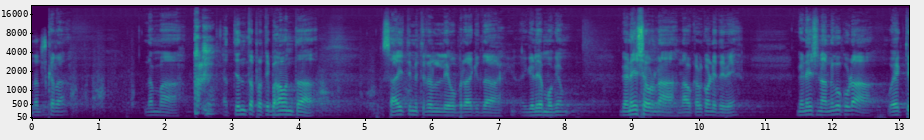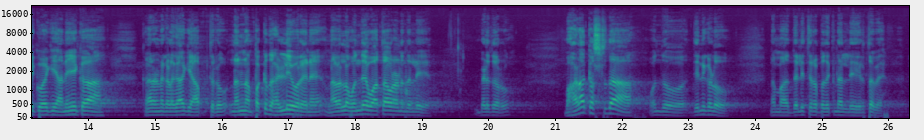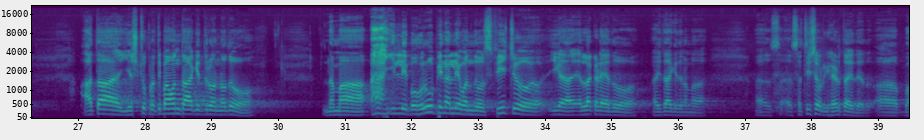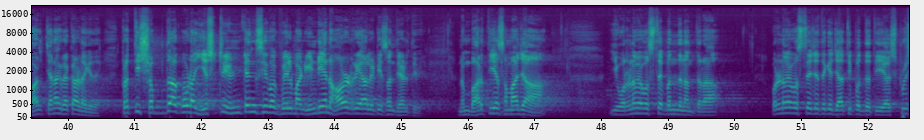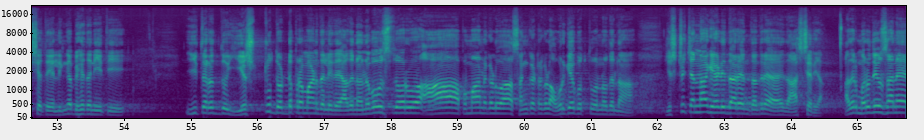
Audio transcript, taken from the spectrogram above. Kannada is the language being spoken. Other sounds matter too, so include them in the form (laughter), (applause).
ನಮಸ್ಕಾರ. ನಮ್ಮ ಅತ್ಯಂತ ಪ್ರತಿಭಾವಂತ ಸಾಹಿತ್ಯ ಮಿತ್ರರಲ್ಲಿ ಒಬ್ಬರಾಗಿದ್ದ ಗೆಳೆಯ ಮೊಗ ಗಣೇಶ್ ಅವ್ರನ್ನ ನಾವು ಕಳ್ಕೊಂಡಿದ್ದೀವಿ. ಗಣೇಶ್ ನನಗೂ ಕೂಡ ವೈಯಕ್ತಿಕವಾಗಿ ಅನೇಕ ಕಾರಣಗಳಿಗಾಗಿ ಆಪ್ತರು. ನನ್ನ ಪಕ್ಕದ ಹಳ್ಳಿಯವರೇನೆ, ನಾವೆಲ್ಲ ಒಂದೇ ವಾತಾವರಣದಲ್ಲಿ ಬೆಳೆದವರು. ಬಹಳ ಕಷ್ಟದ ಒಂದು ದಿನಗಳು ನಮ್ಮ ದಲಿತರ ಬದುಕಿನಲ್ಲಿ ಇರ್ತವೆ. ಆತ ಎಷ್ಟು ಪ್ರತಿಭಾವಂತ ಆಗಿದ್ದರು ಅನ್ನೋದು ನಮ್ಮ, (clears throat) ಇಲ್ಲಿ ಬಹುರೂಪಿನಲ್ಲಿ ಒಂದು ಸ್ಪೀಚು ಈಗ ಎಲ್ಲ ಕಡೆ ಅದು ಇದಾಗಿದೆ. ನಮ್ಮ ಸತೀಶ್ ಅವ್ರಿಗೆ ಹೇಳ್ತಾ ಇದೆ ಅದು. ಭಾಳ ಚೆನ್ನಾಗಿ ರೆಕಾರ್ಡ್ ಆಗಿದೆ. ಪ್ರತಿ ಶಬ್ದ ಕೂಡ ಎಷ್ಟು ಇಂಟೆನ್ಸಿವ್ ಆಗಿ ಫೀಲ್ ಮಾಡಿ ಇಂಡಿಯನ್ ಹಾರ್ಡ್ ರಿಯಾಲಿಟೀಸ್ ಅಂತ ಹೇಳ್ತೀವಿ. ನಮ್ಮ ಭಾರತೀಯ ಸಮಾಜ ಈ ವರ್ಣ ವ್ಯವಸ್ಥೆ ಬಂದ ನಂತರ, ವರ್ಣ ವ್ಯವಸ್ಥೆ ಜೊತೆಗೆ ಜಾತಿ ಪದ್ಧತಿ, ಅಸ್ಪೃಶ್ಯತೆ, ಲಿಂಗಭೇದ ನೀತಿ ಈ ಥರದ್ದು ಎಷ್ಟು ದೊಡ್ಡ ಪ್ರಮಾಣದಲ್ಲಿದೆ, ಅದನ್ನು ಅನುಭವಿಸಿದವರು ಆ ಅಪಮಾನಗಳು, ಆ ಸಂಕಟಗಳು ಅವ್ರಿಗೆ ಗೊತ್ತು ಅನ್ನೋದನ್ನು ಎಷ್ಟು ಚೆನ್ನಾಗಿ ಹೇಳಿದ್ದಾರೆ ಅಂತಂದರೆ ಇದು ಆಶ್ಚರ್ಯ. ಅದರ ಮರುದಿವಸನೇ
